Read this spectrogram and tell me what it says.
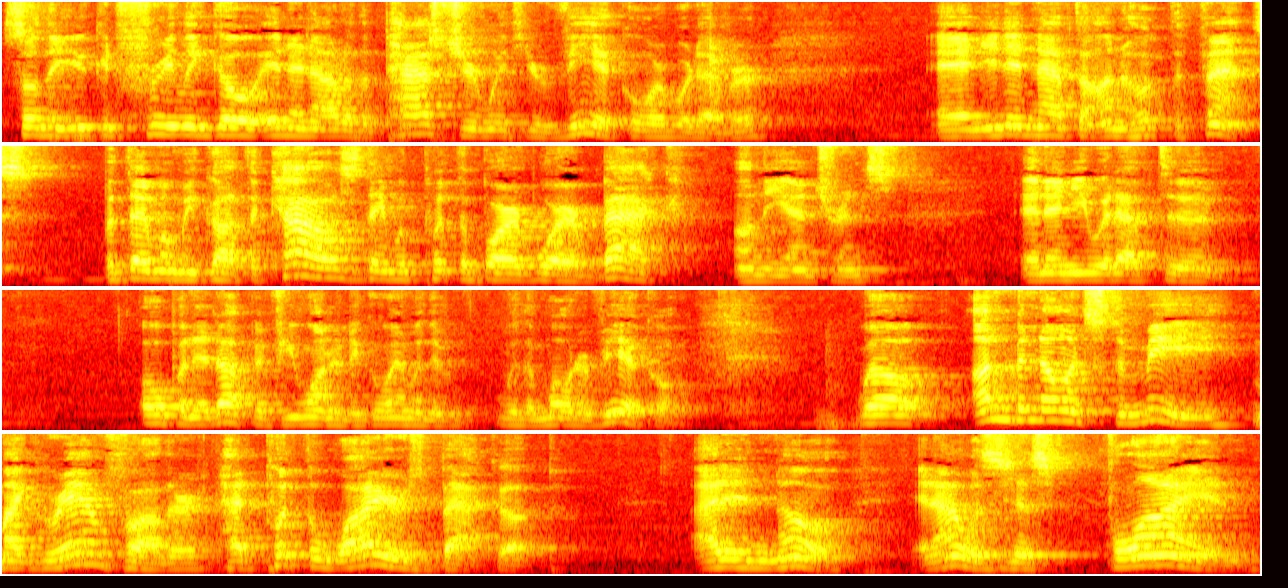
so that you could freely go in and out of the pasture with your vehicle or whatever, and you didn't have to unhook the fence. But then when we got the cows, they would put the barbed wire back on the entrance, and then you would have to open it up if you wanted to go in with a, with a motor vehicle. Well, unbeknownst to me, my grandfather had put the wires back up. I didn't know. And I was just flying.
